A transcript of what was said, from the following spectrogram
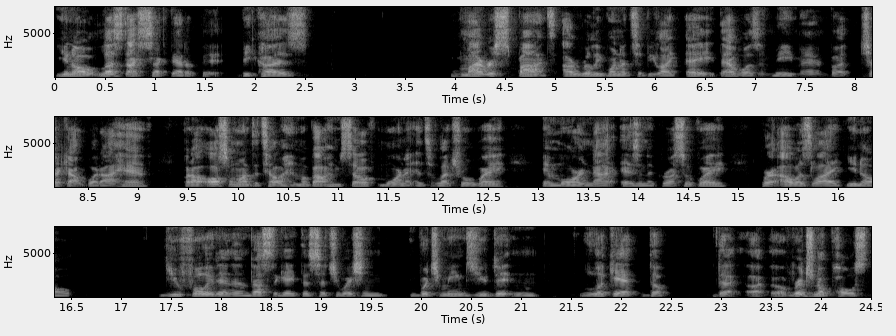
you know, let's dissect that a bit because my response, I really wanted to be like, hey, that wasn't me, man, but check out what I have. But I also wanted to tell him about himself more in an intellectual way and more not as an aggressive way, where I was like, you know, you fully didn't investigate the situation, which means you didn't look at the the uh, original post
